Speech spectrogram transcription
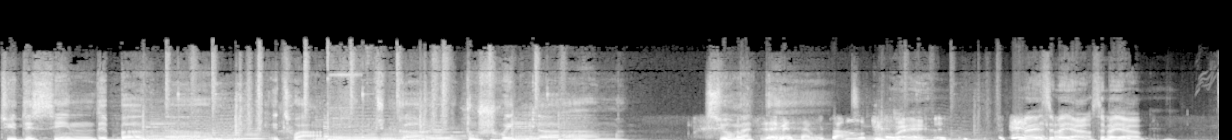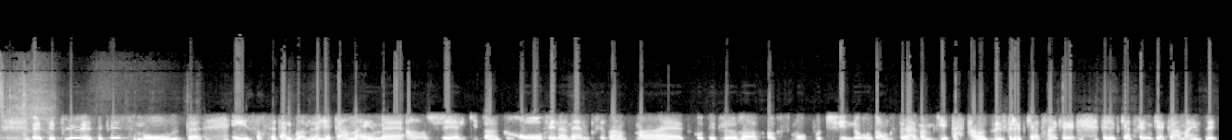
Tu dessines des bonhommes. Et toi, tu colles ton chewing-gum sur ma si jamais tête. ça vous tente. Ouais. Mais c'est meilleur, c'est meilleur. Ben, c'est plus c'est plus smooth. Et sur cet album-là, il y a quand même euh, Angèle, qui est un gros phénomène présentement euh, du côté de l'Europe, Oxmo Puccino. Donc, c'est un album qui est attendu. Philippe Catherine, que- Philippe Catherine qui a quand même tu sais,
